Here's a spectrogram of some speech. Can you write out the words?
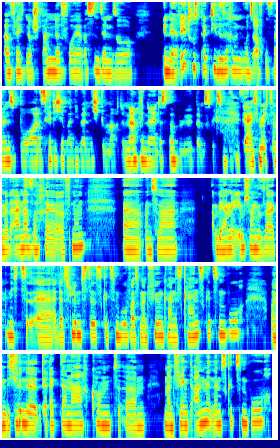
aber vielleicht noch spannender vorher. Was sind denn so in der Retrospektive Sachen, die uns aufgefallen ist, boah, das hätte ich aber lieber nicht gemacht. Im Nachhinein, das war blöd beim Skizzenbuch. Ja, ich möchte mit einer Sache eröffnen. Äh, und zwar, wir haben ja eben schon gesagt, nichts, äh, das schlimmste Skizzenbuch, was man führen kann, ist kein Skizzenbuch. Und ich mhm. finde, direkt danach kommt, ähm, man fängt an mit einem Skizzenbuch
